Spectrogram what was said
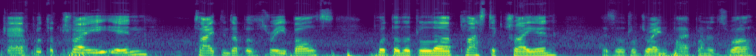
Okay, I've put the tray in, tightened up with three bolts, put the little uh, plastic tray in, there's a little drain pipe on it as well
